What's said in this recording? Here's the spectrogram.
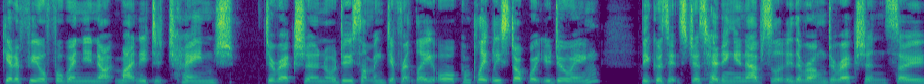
get a feel for when you not, might need to change direction or do something differently or completely stop what you're doing because it's just heading in absolutely the wrong direction. So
